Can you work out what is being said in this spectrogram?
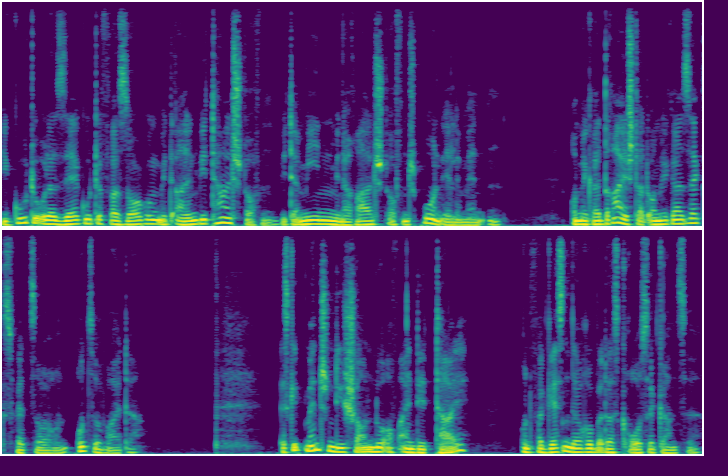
Die gute oder sehr gute Versorgung mit allen Vitalstoffen, Vitaminen, Mineralstoffen, Spurenelementen. Omega-3 statt Omega-6 Fettsäuren und so weiter. Es gibt Menschen, die schauen nur auf ein Detail und vergessen darüber das große Ganze.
